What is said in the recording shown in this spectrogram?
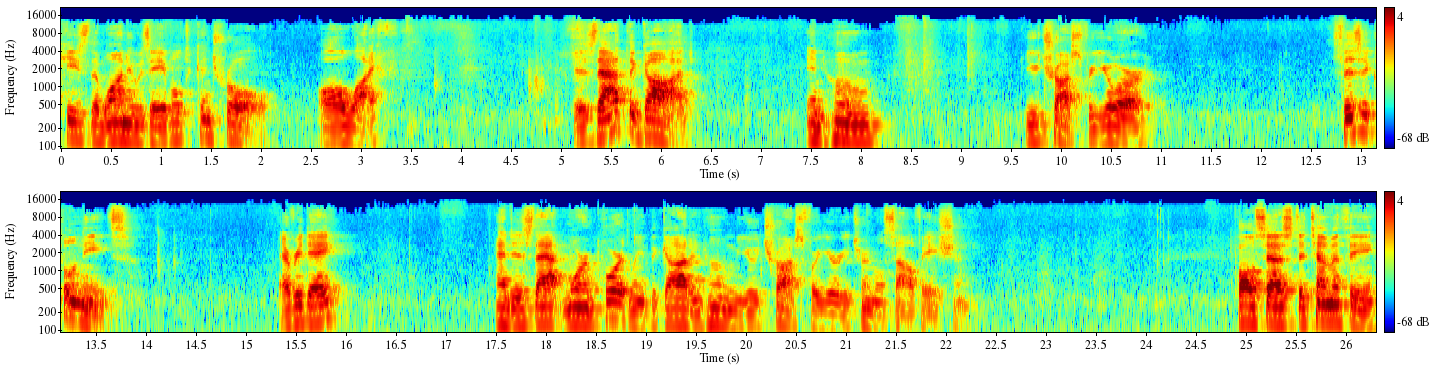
He's the one who is able to control all life. Is that the God in whom you trust for your physical needs every day? And is that, more importantly, the God in whom you trust for your eternal salvation? Paul says to Timothy,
